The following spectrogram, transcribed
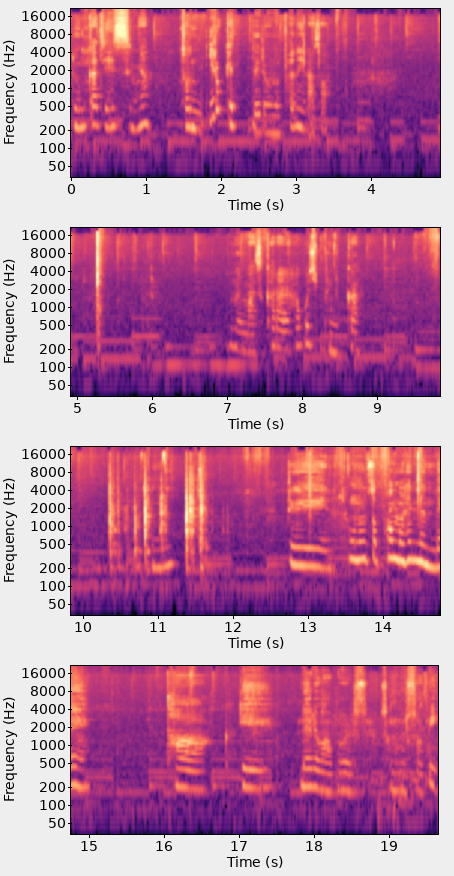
눈까지 했으면 전 이렇게 내려오는 편이라서 오늘 마스카라를 하고 싶으니까 어딨니? 이 속눈썹 펌을 했는데 다 그게 내려와 버렸어요 속눈썹이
